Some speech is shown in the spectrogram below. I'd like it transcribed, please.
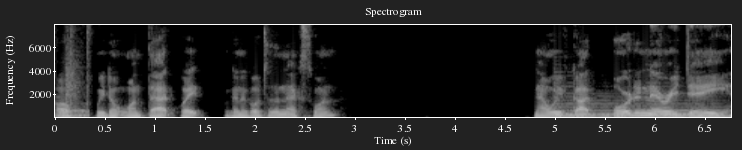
Oh, we don't want that. Wait, I'm gonna go to the next one. Now we've got Ordinary Day.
